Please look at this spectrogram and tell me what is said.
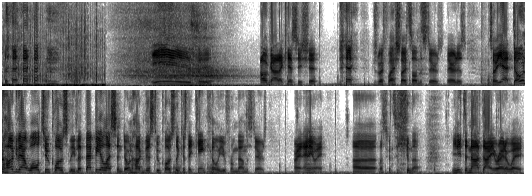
Easy. Oh god, I can't see shit. Because my flashlight's on the stairs. There it is. So yeah, don't hug that wall too closely. Let that be a lesson. Don't hug this too closely because they can't kill you from down the stairs. Alright, anyway. Uh, let's go continue now. You need to not die right away.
